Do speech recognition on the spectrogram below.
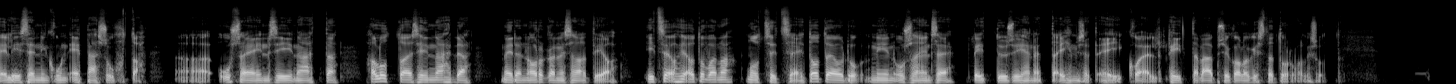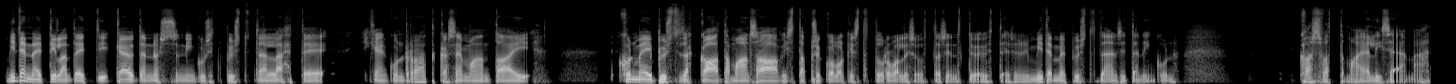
Eli se niin kuin epäsuhta ää, usein siinä, että haluttaisiin nähdä meidän organisaatio itseohjautuvana, mutta sitten se ei toteudu, niin usein se liittyy siihen, että ihmiset ei koe riittävää psykologista turvallisuutta miten näitä tilanteita käytännössä niin kuin sit pystytään lähteä ikään kuin ratkaisemaan tai kun me ei pystytä kaatamaan saavista psykologista turvallisuutta sinne työyhteisöön, niin miten me pystytään sitä niin kuin kasvattamaan ja lisäämään?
